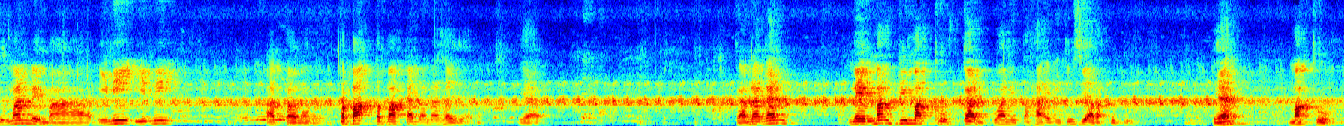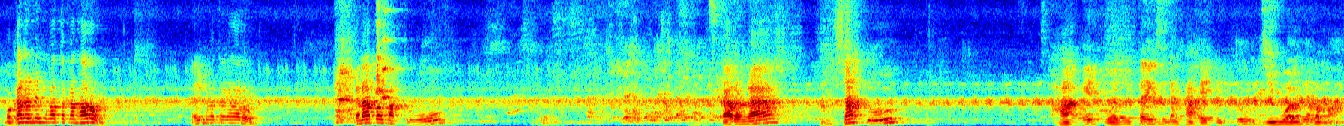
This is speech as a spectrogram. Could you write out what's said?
Cuman memang ini ini apa namanya? Tebak-tebakan anak saja. Ya. Karena kan memang dimakruhkan wanita haid itu ziarah kubur. Ya, makruh. Bahkan ada yang mengatakan haram. Ada yang mengatakan haram. Kenapa makruh? Karena satu haid wanita yang sedang haid itu jiwanya lemah.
